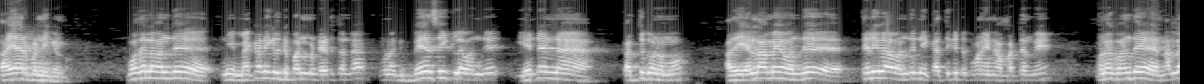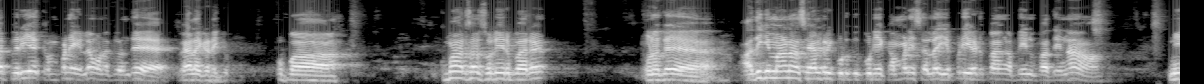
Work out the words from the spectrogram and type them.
தயார் பண்ணிக்கணும். முதல்ல வந்து நீ மெக்கானிக்கல் டிபார்ட்மெண்ட் எடுத்தோன்னா உனக்கு பேசிக்கில் வந்து என்னென்ன கற்றுக்கணுமோ அது எல்லாமே வந்து தெளிவாக வந்து நீ கற்றுக்கிட்டு போனீங்கன்னா மட்டுமே உனக்கு வந்து நல்ல பெரிய கம்பெனியில் உனக்கு வந்து வேலை கிடைக்கும். இப்போ குமார் சார் சொல்லியிருப்பாரு உனக்கு அதிகமான சேலரி கொடுக்கக்கூடிய கம்பெனிஸ் எல்லாம் எப்படி எடுப்பாங்க அப்படின்னு பார்த்தீங்கன்னா நீ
